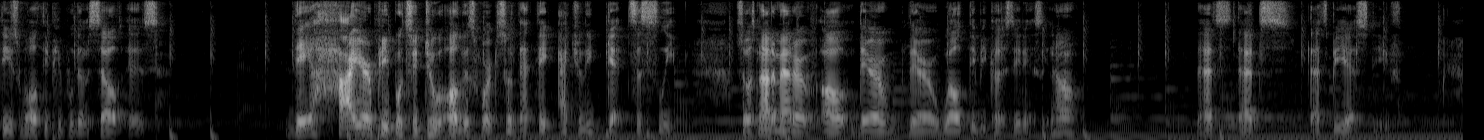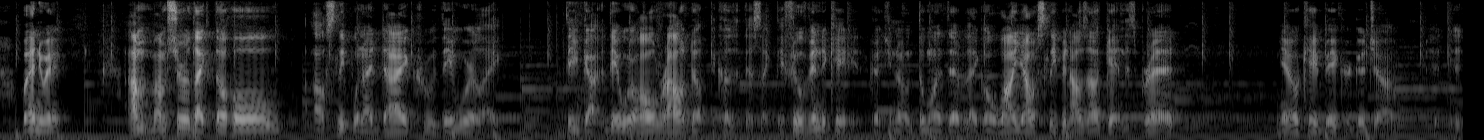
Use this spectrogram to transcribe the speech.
these wealthy people themselves is they hire people to do all this work so that they actually get to sleep. So it's not a matter of oh they're they're wealthy because they didn't sleep. No, that's that's that's BS, Steve. But anyway, I'm I'm sure like the whole I'll sleep when I die crew they were like they got they were all riled up because of this. Like they feel vindicated because you know the ones that were like oh while y'all was sleeping I was out getting this bread. Yeah, okay Baker, good job. It, it,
